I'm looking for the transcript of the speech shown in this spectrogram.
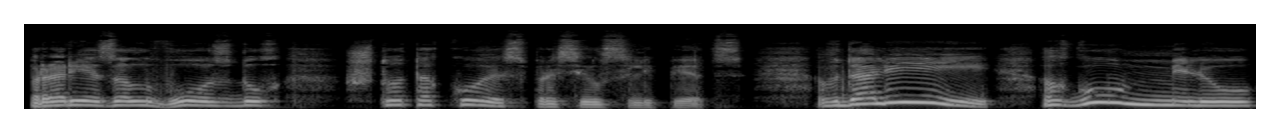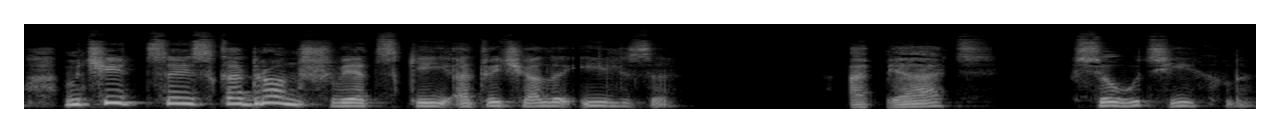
прорезал воздух. «Что такое?» — спросил слепец. «Вдали, к Гуммелю, мчится эскадрон шведский», — отвечала Ильза. Опять все утихло.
